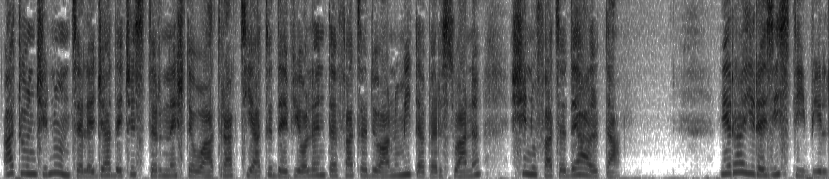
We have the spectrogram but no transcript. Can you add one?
atunci nu înțelegea de ce stârnește o atracție atât de violentă față de o anumită persoană și nu față de alta. Era irezistibil.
